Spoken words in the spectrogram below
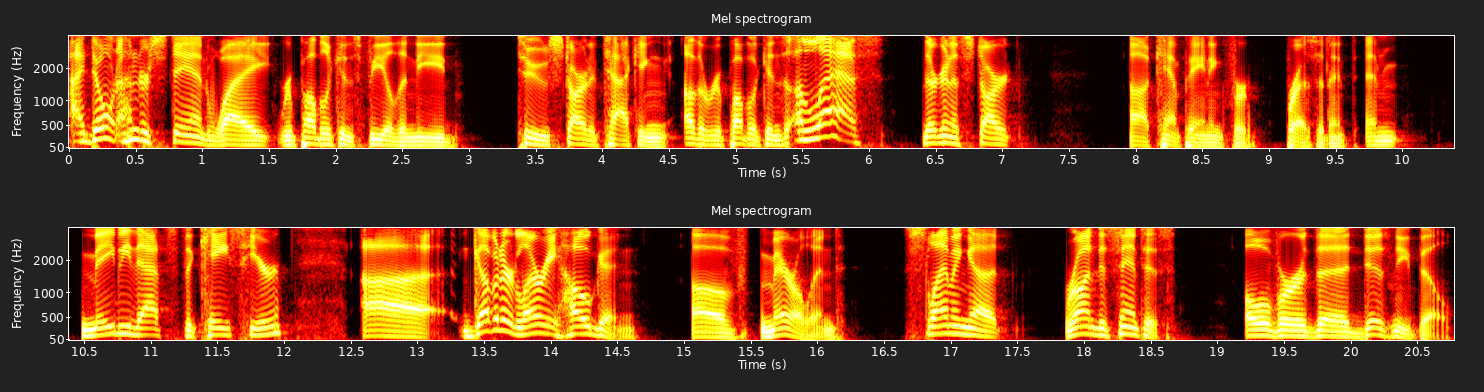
I I don't understand why Republicans feel the need to start attacking other Republicans unless they're going to start uh, campaigning for president, and maybe that's the case here. Uh, Governor Larry Hogan of Maryland slamming a Ron DeSantis over the Disney bill.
